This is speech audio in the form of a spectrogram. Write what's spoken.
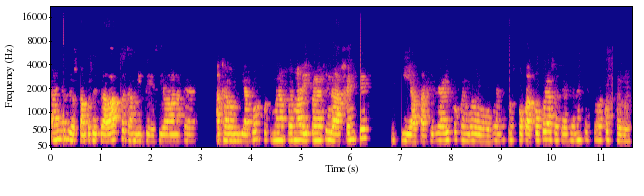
años los campos de trabajo también que se llevaban a, cabo en Villarbón fue como una forma de ir conociendo a la gente y a partir de ahí fue cuando, bueno, pues poco a poco la asociación empezó a coger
